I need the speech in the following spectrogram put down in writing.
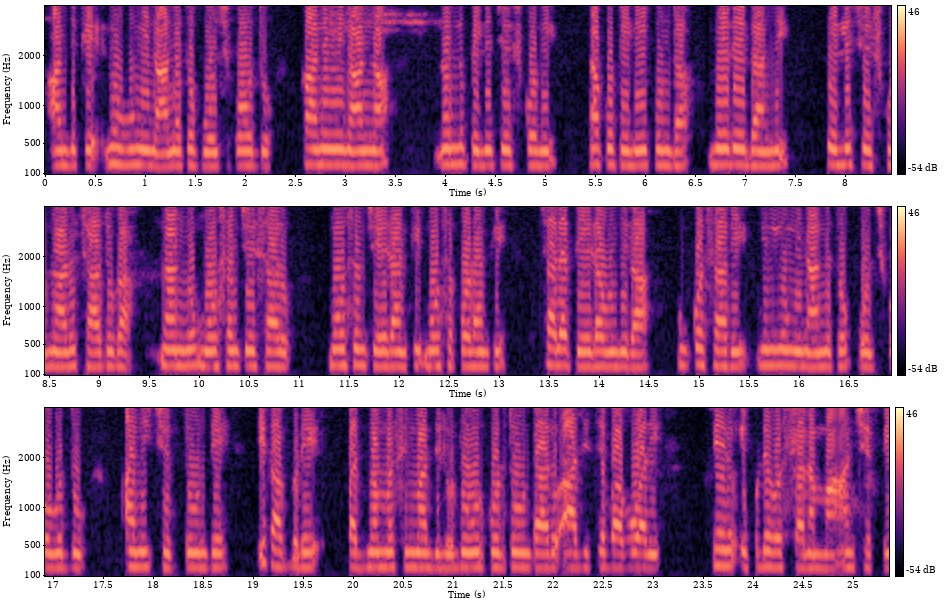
అందుకే నువ్వు మీ నాన్నతో పోల్చుకోవద్దు. కానీ మీ నాన్న నన్ను పెళ్ళి చేసుకొని నాకు తెలియకుండా వేరే దాన్ని పెళ్ళి చేసుకున్నాడు చాటుగా. నన్ను మోసం చేశారు. మోసం చేయడానికి మోసపోవడానికి చాలా తేడా ఉందిరా. ఇంకోసారి నిన్ను మీ నాన్నతో పోల్చుకోవద్దు. అని చెప్తూ ఉంటే ఇక అప్పుడే పద్మమ్మ సింహాద్రిలో డోర్ కొడుతూ ఉంటారు ఆదిత్య బాబు అని. నేను ఇప్పుడే వస్తానమ్మా అని చెప్పి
